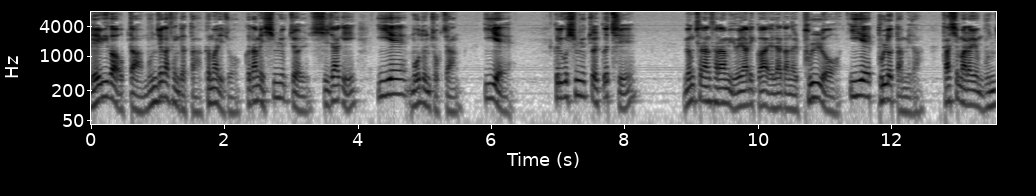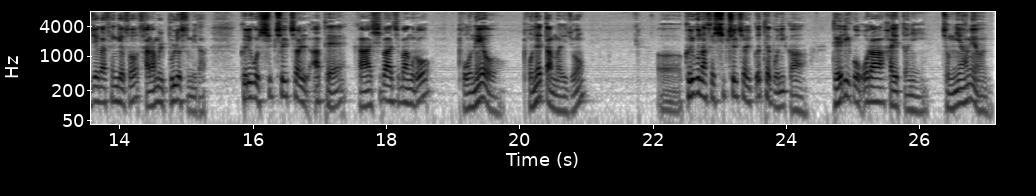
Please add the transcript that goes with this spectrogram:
레위가 없다. 문제가 생겼다. 그 말이죠. 그 다음에 16절 시작이 이의 모든 족장. 이의. 그리고 16절 끝이 명철한 사람이 요야릭과 엘라단을 불러 이에 불렀답니다. 다시 말하여 문제가 생겨서 사람을 불렀습니다. 그리고 17절 앞에 가시바 지방으로 보내어 보냈단 말이죠. 어, 그리고 나서 17절 끝에 보니까 데리고 오라 하였더니 정리하면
